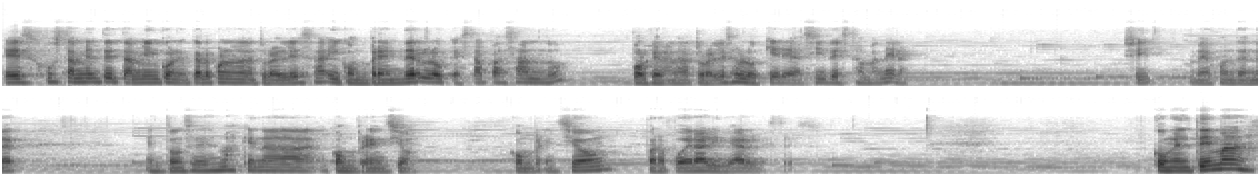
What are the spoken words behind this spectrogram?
es justamente también conectar con la naturaleza y comprender lo que está pasando, porque la naturaleza lo quiere así, de esta manera. ¿Sí? Me dejo entender. Entonces es más que nada comprensión. Comprensión para poder aliviar el estrés. Con el tema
